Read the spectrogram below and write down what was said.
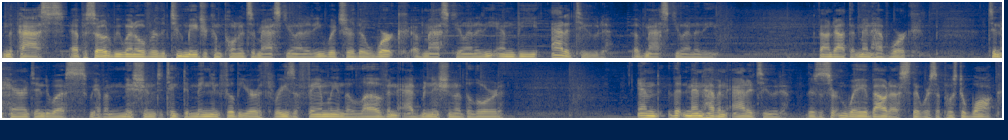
In the past episode, we went over the two major components of masculinity, which are the work of masculinity and the attitude of masculinity. Found out that men have work. It's inherent into us. We have a mission to take dominion, fill the earth, raise a family in the love and admonition of the Lord. And that men have an attitude. There's a certain way about us that we're supposed to walk,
